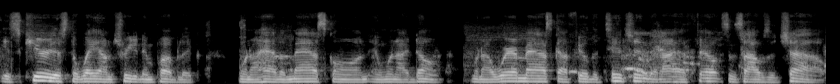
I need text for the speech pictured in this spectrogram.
it's curious the way I'm treated in public when I have a mask on and when I don't. When I wear a mask, I feel the tension that I have felt since I was a child.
